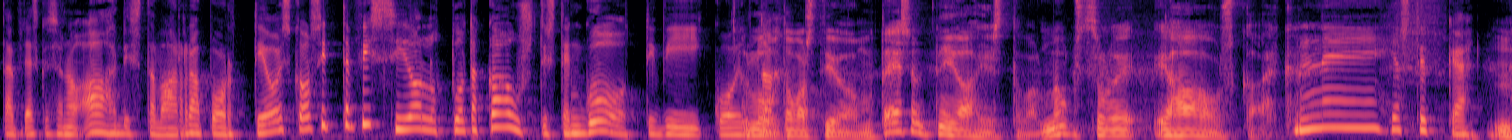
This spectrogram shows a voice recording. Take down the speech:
tai pitäisikö sanoa ahdistavaa raporttia. Olisiko sitten vissi ollut tuolta kaustisten goottiviikoilta? Luultavasti joo, mutta ei se nyt niin ahdistavaa. Mä muistin, se oli ihan hauskaa ehkä. Nee, jos tykkää. Mm.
